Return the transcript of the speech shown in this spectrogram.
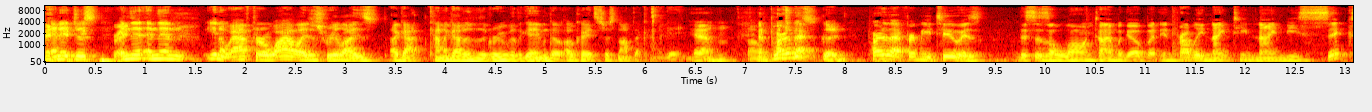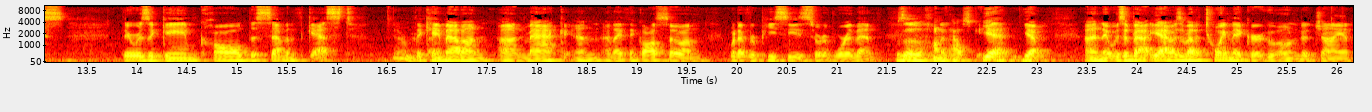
And it just Right. and then and then you know after a while I just realized I got kind of got into the groove of the game and go okay it's just not that kind of game. Yeah, Um, and part of was that good. part of that for me too is this is a long time ago, but in probably 1996, there was a game called The Seventh Guest I remember that came out on on Mac and and I think also on whatever PCs sort of were then. It was a haunted house game. Yeah, yep. And it was about yeah, it was about a toy maker who owned a giant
